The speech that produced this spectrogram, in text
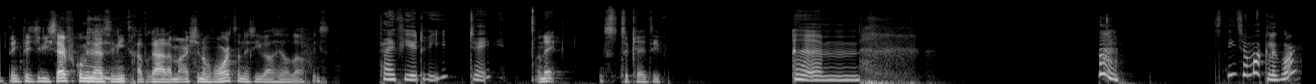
Ik denk dat je die cijfercombinatie niet gaat raden, maar als je hem hoort, dan is die wel heel logisch. 5, 4, 3, 2. Nee, dat is te creatief. Ehm. Hm. Het is niet zo makkelijk hoor.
